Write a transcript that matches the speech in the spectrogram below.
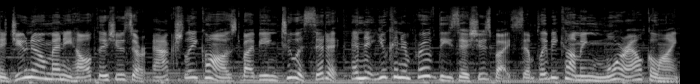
Did you know many health issues are actually caused by being too acidic and that you can improve these issues by simply becoming more alkaline?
